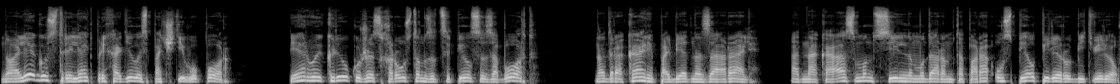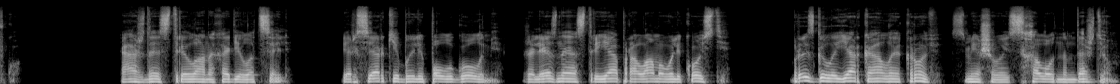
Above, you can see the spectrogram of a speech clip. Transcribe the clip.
но Олегу стрелять приходилось почти в упор. Первый крюк уже с хрустом зацепился за борт. На дракаре победно заорали. Однако Асмунд сильным ударом топора успел перерубить веревку. Каждая стрела находила цель. Берсерки были полуголыми, железные острия проламывали кости. Брызгала ярко-алая кровь, смешиваясь с холодным дождем.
